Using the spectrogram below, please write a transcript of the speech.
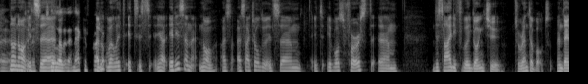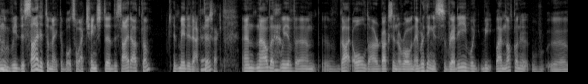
a No, no, it's, a, still uh, a- an active project? well, it, it's it's yeah, it is an no. As as I told you, it's um it it was first um decide if we're going to to rent a boat, and then Hmm. we decided to make a boat. So I changed the desired outcome. It made it active, exactly. and now that we've um, got all our ducks in a row and everything is ready, we, we I'm not going to uh,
